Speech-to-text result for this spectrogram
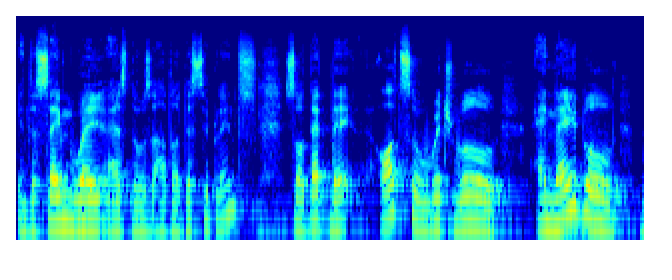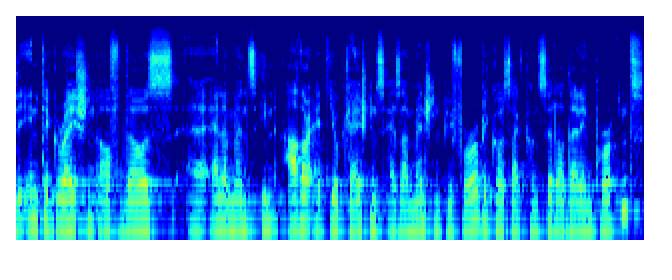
in the same way as those other disciplines, mm -hmm. so that they also, which will enable the integration of those uh, elements in other educations, as I mentioned before, because I consider that important,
